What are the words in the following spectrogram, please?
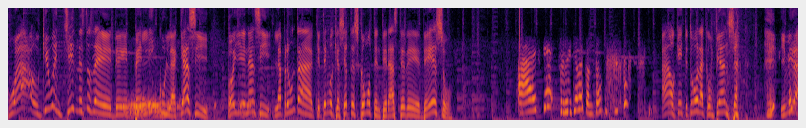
¡Wow! ¡Qué buen chisme! Esto es de, de película, casi. Oye, Nancy, la pregunta que tengo que hacerte es cómo te enteraste de, de eso. Ah, es que pues mi tío me contó. Ah, ok, te tuvo la confianza. Y mira,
